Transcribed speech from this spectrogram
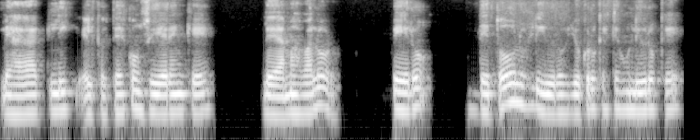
les haga clic, el que ustedes consideren que le da más valor. Pero de todos los libros, yo creo que este es un libro que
